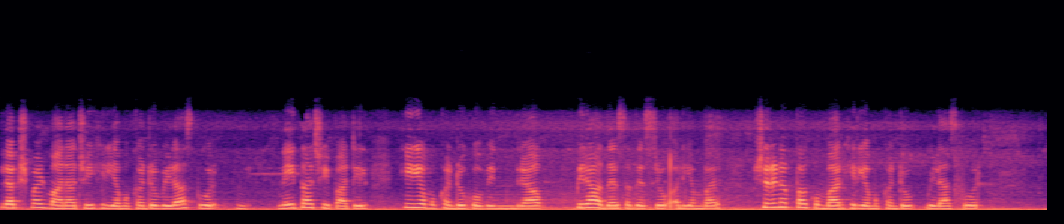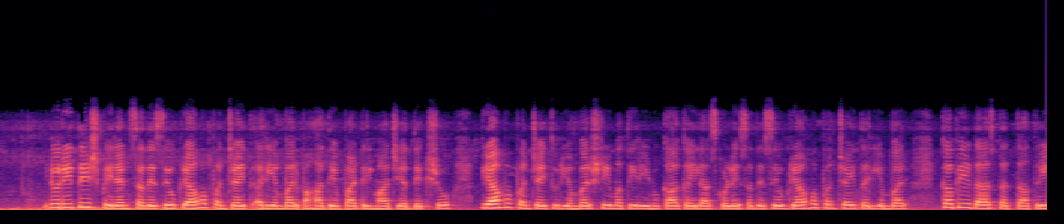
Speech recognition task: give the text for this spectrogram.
ಲಕ್ಷ್ಮಣ್ ಮಾನಾಜಿ, ಹಿರಿಯ ಮುಖಂಡರು ವಿಲಾಸ್ಪುರ್ ನೇತಾಜಿ ಪಾಟೀಲ್, ಹಿರಿಯ ಮುಖಂಡರು ಗೋವಿಂದರಾವ್ ಬಿರಾದರ್, ಸದಸ್ಯರು ಅಲಿಯಂಬರ್, ಶರಣಪ್ಪ ಕುಂಬಾರ್, ಹಿರಿಯ ಮುಖಂಡರು ವಿಲಾಸ್ಪುರ್ ಇನ್ನು ರಿತೇಶ್ ಬೀರನ್ ಸದಸ್ಯರು ಗ್ರಾಮ ಪಂಚಾಯತ್ ಅಲಿಯಂಬರ್ ಮಹಾದೇವ್ ಪಾಟೀಲ್ ಮಾಜಿ ಅಧ್ಯಕ್ಷರು, ಗ್ರಾಮ ಪಂಚಾಯತ್ ಉರಿಯಂಬರ್ ಶ್ರೀಮತಿ ರೇಣುಕಾ ಕೈಲಾಸಕೊಳ್ಳೆ ಸದಸ್ಯರು ಗ್ರಾಮ ಪಂಚಾಯತ್ ಅಲಿಯಂಬರ್ ಕಬೀರ್ ದಾಸ್ ದತ್ತಾತ್ರಿ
